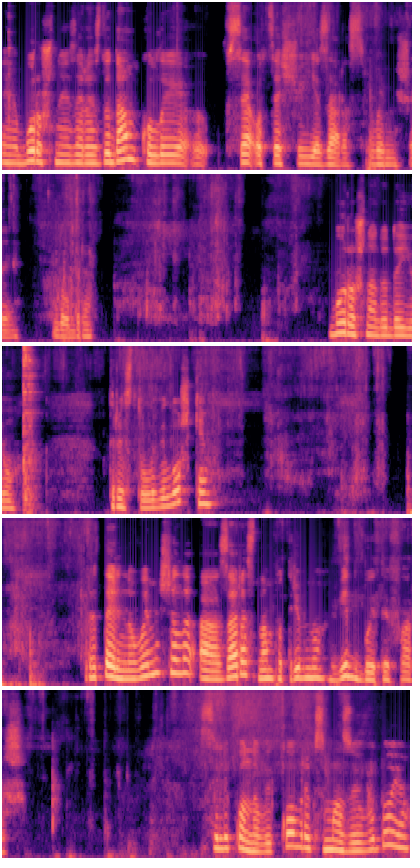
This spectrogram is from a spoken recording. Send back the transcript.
Е, Борошно я зараз додам, коли е, все оце, що є зараз, вимішаю. Добре. Борошна додаю 3 столові ложки. Ретельно вимішали, а зараз нам потрібно відбити фарш. Силіконовий коврик змазую водою.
